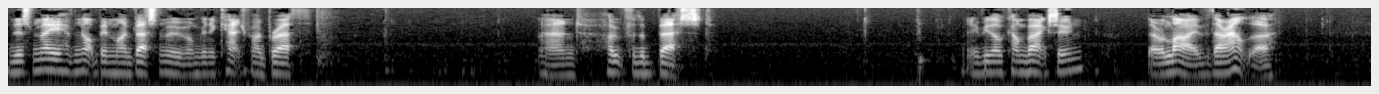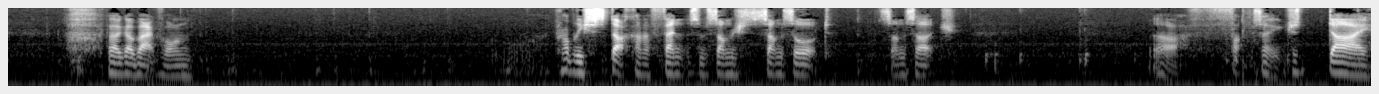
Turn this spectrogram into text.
This may have not been my best move. I'm going to catch my breath and hope for the best. Maybe they'll come back soon. They're alive. They're out there. Better go back them. Probably stuck on a fence of some some sort, some such. Oh, fuck's sake, just die.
